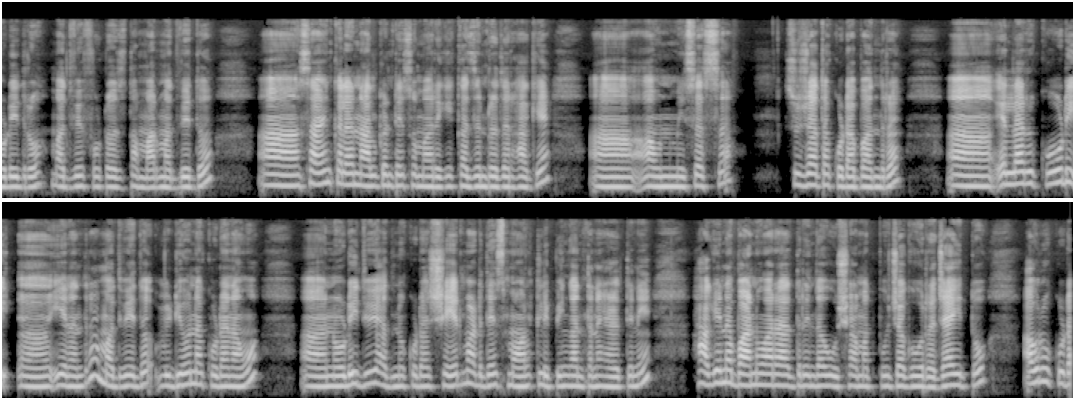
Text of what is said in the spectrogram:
ನೋಡಿದರು, ಮದುವೆ ಫೋಟೋಸ್ ತಮ್ಮಾರ ಮದುವೆದು. ಸಾಯಂಕಾಲ ನಾಲ್ಕು ಗಂಟೆ ಸುಮಾರಿಗೆ ಕಸಿನ್ ಬ್ರದರ್ ಹಾಗೆ ಅವನ ಮಿಸಸ್ ಸುಜಾತ ಕೂಡ ಬಂದ್ರೆ. ಎಲ್ಲರೂ ಕೂಡಿ ಏನಂದ್ರೆ ಮದುವೆದು ವಿಡಿಯೋನ ಕೂಡ ನಾವು ನೋಡಿದ್ವಿ. ಅದನ್ನು ಕೂಡ ಶೇರ್ ಮಾಡಿದೆ ಸ್ಮಾಲ್ ಕ್ಲಿಪ್ಪಿಂಗ್ ಅಂತಲೇ ಹೇಳ್ತೀನಿ. ಹಾಗೇನ ಭಾನುವಾರ ಆದ್ದರಿಂದ ಉಷಾ ಮತ್ತು ಪೂಜಾಗೂ ರಜಾ ಇತ್ತು. ಅವರು ಕೂಡ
